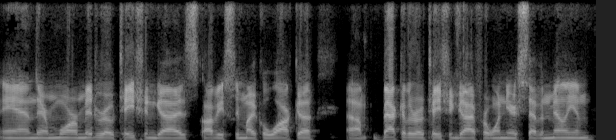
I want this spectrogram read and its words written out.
and they're more mid rotation guys. Obviously, Michael Wacha, um, back of the rotation guy for one year, seven million.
